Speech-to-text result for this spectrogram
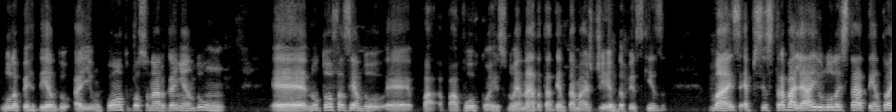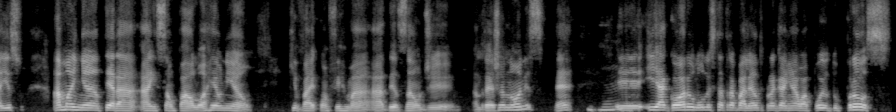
Lula perdendo aí um ponto, Bolsonaro ganhando um. É, não estou fazendo é, pavor com isso, não é nada, está dentro da margem de erro da pesquisa, mas é preciso trabalhar e o Lula está atento a isso. Amanhã terá em São Paulo a reunião que vai confirmar a adesão de André Janones, né? Uhum. E, e, agora o Lula está trabalhando para ganhar o apoio do PROS,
